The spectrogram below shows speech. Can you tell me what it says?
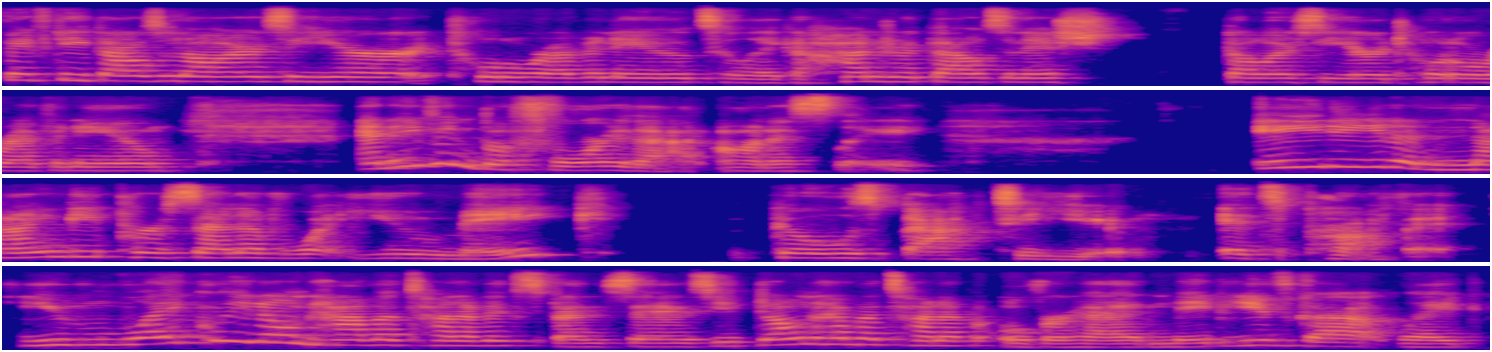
$50,000 a year total revenue to like 100,000 ish dollars a year total revenue. And even before that, honestly, 80 to 90% of what you make goes back to you. It's profit. You likely don't have a ton of expenses. You don't have a ton of overhead. Maybe you've got like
